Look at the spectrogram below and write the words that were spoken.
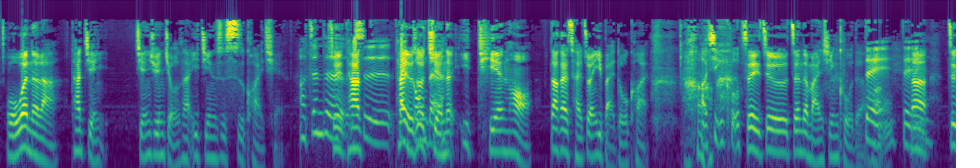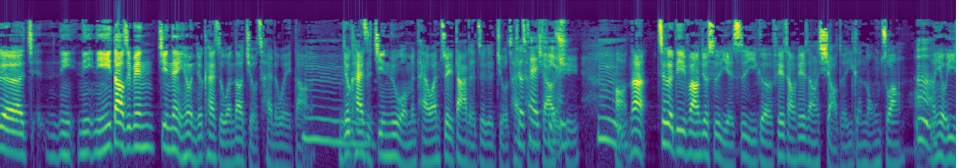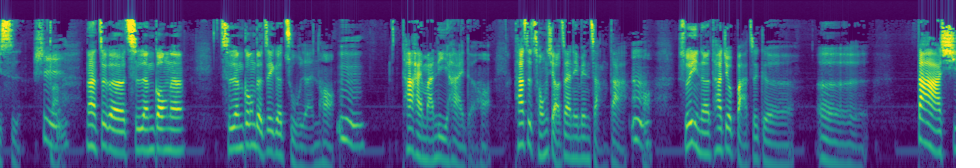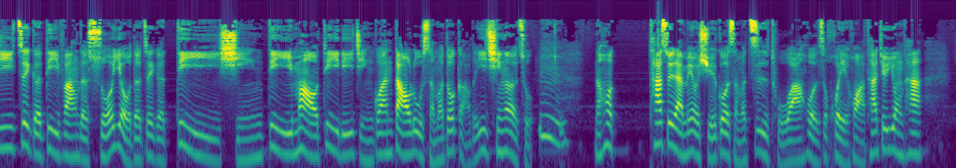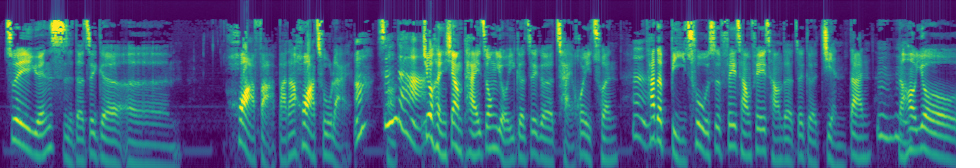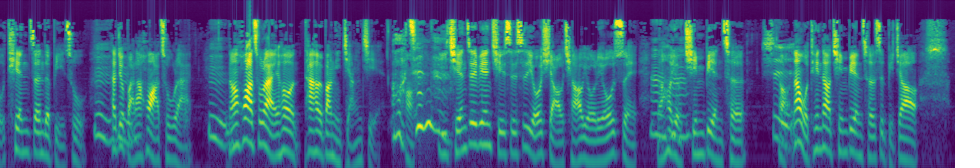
我问了啦，他拣拣选韭菜一斤是四块钱，哦，真的，所以他是他有时候代工的。拣了一天哈、大概才赚一百多块，好辛苦，所以就真的蛮辛苦的。对对，那这个你你你一到这边境内以后，你就开始闻到韭菜的味道了，嗯。你就开始进入我们台湾最大的这个韭菜产销区。嗯，好、那这个地方就是也是一个非常非常小的一个农庄，哦嗯。很有意思。是。好那这个慈仁宫呢，慈仁宫的这个主人哈、嗯。他还蛮厉害的哈、他是从小在那边长大，嗯哦，所以呢，他就把这个呃大溪这个地方的所有的这个地形、地貌、地理景观、道路什么都搞得一清二楚。嗯然后他虽然没有学过什么制图啊，或者是绘画，他就用他最原始的这个呃画法把它画出来。啊，真的啊，就很像台中有一个这个彩绘村，嗯。它的笔触是非常非常的这个简单，嗯，然后又天真的笔触，嗯，他就把它画出来，嗯，然后画出来以后，他会帮你讲解。哦，哦真的以前这边其实是有小桥、有流水，然后有轻便车。是。哦，那我听到轻便车是比较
